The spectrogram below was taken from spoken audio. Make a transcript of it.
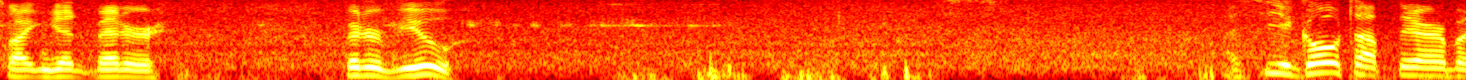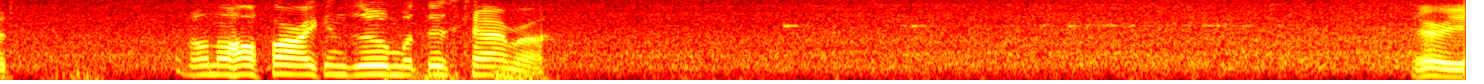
so I can get better better view. I see a goat up there, but I don't know how far I can zoom with this camera. There he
